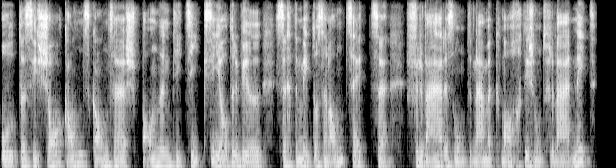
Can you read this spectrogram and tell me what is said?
Und das ist schon ganz, ganz eine spannende Zeit gewesen, oder? Weil sich damit auseinandersetzen, für wer ein Unternehmen gemacht ist und für wer nicht,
